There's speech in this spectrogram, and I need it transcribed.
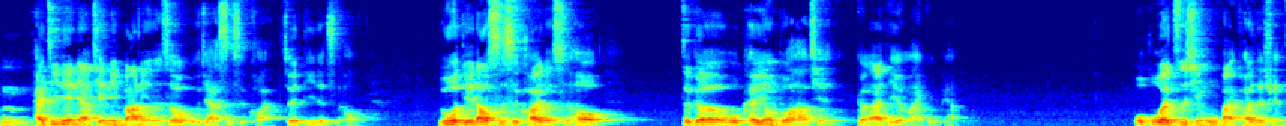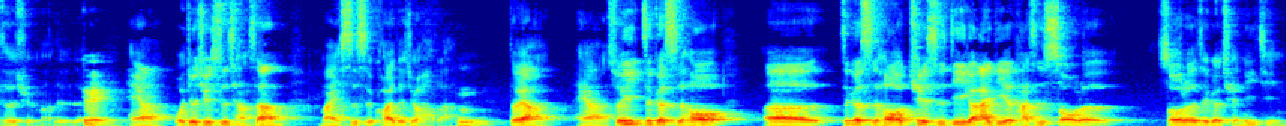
嗯，台积电两千零八年的时候股价四十块最低的时候，如果跌到四十块的时候，这个我可以用多少钱跟艾迪尔买股票？我不会执行五百块的选择权嘛，对不对？对，嘿啊，我就去市场上买四十块的就好了。嗯，对啊，嘿啊，所以这个时候，呃，这个时候确实第一个艾迪尔他是收了收了这个权利金，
